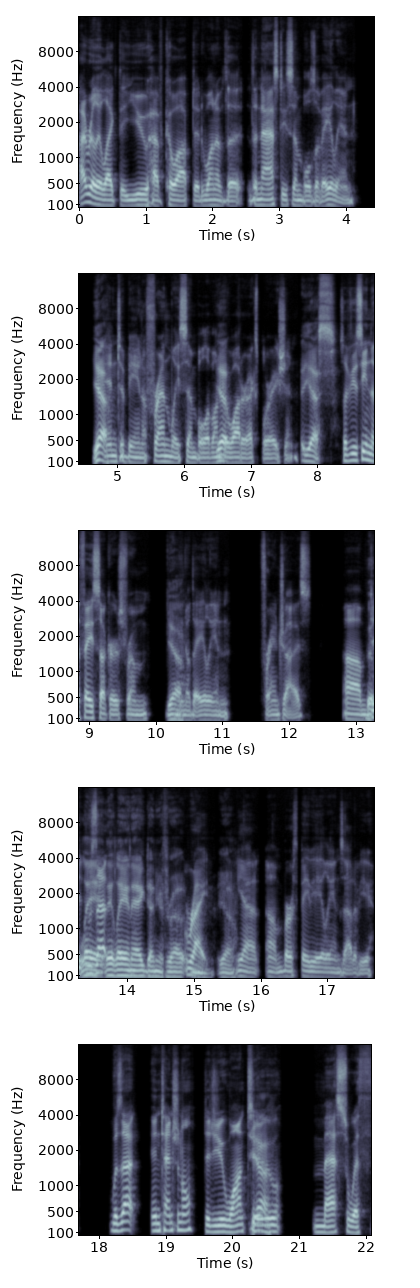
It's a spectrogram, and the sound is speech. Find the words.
I I really like that you have co-opted one of the the nasty symbols of Alien Yeah. into being a friendly symbol of underwater exploration. yes. So if you've seen the face suckers from Yeah. you know the Alien franchise, um, did- lay, was that they lay an egg down your throat. and- Right. yeah. yeah um, birth baby aliens out of you? Was that intentional? Did you want to Yeah. mess with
